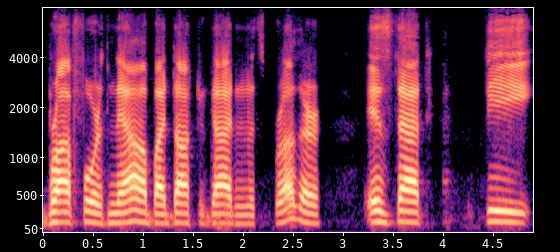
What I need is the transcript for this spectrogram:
brought forth now by Dr. Guide and his brother is that the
